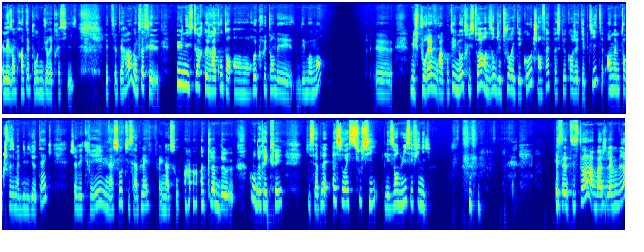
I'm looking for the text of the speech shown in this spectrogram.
elles les empruntaient pour une durée précise etc donc ça c'est une histoire que je raconte en, en recrutant des, des moments euh, mais je pourrais vous raconter une autre histoire en disant que j'ai toujours été coach en fait parce que quand j'étais petite, en même temps que je faisais ma bibliothèque, j'avais créé une asso qui s'appelait, enfin une asso, un club de cours de récré qui s'appelait SOS Soucis, les ennuis c'est fini. Et cette histoire, bah, je l'aime bien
